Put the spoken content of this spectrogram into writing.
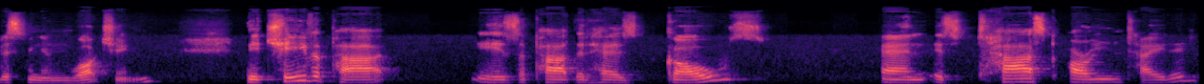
listening and watching, the achiever part is a part that has goals and it's task orientated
